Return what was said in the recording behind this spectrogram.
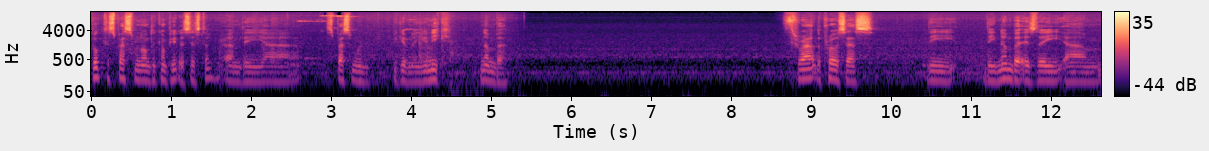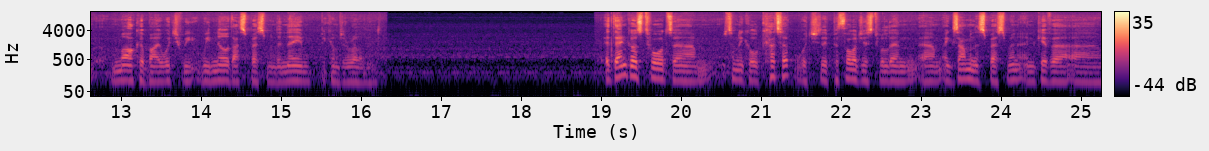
book the specimen on the computer system and the uh, specimen would be given a unique number. Throughout the process, the, the number is the um, marker by which we, we know that specimen, the name becomes irrelevant. It then goes towards um, something called cut-up, which the pathologist will then um, examine the specimen and give a,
